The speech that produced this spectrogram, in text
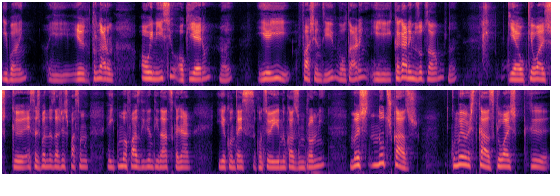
e bem, e, e retornaram ao início, ao que eram, não é? E aí faz sentido voltarem e cagarem nos outros álbuns, não é? Que é o que eu acho que essas bandas às vezes passam aí por uma fase de identidade, se calhar e acontece, aconteceu aí no caso dos Metronomy, mas noutros casos, como é este caso que eu acho que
